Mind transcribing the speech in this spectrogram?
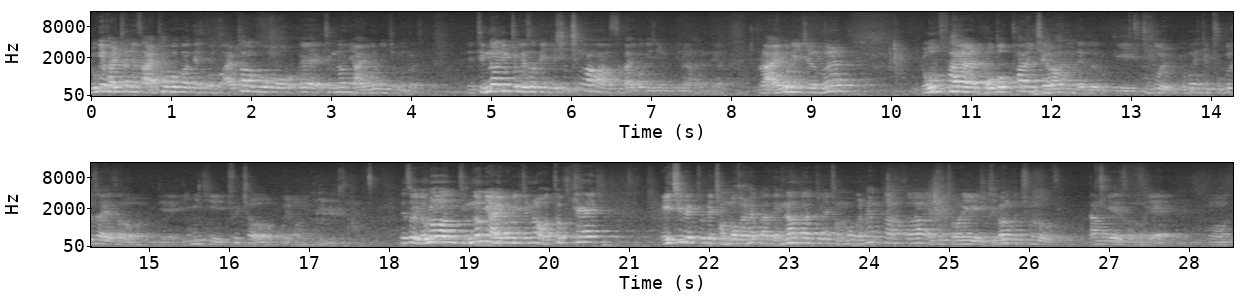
이게 발전해서 알파고가 된 거고 알파고의 딥러닝 알고리즘을 네, 딥러닝 쪽에서도 이제 심층 강화 학습 알고리즘이라 하는데요. 그런 알고리즘을 로봇팔, 로봇팔 제어하는데도 이렇게 구글, 이건 이제 구글사에서 이제 이미지 출처고요. 그래서 이런 딥러닝 알고리즘을 어떻게 H백 쪽에 접목을 할까, 냉난방 쪽에 접목을 할까가 이제 저희 기반구축 단계에서의 어,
